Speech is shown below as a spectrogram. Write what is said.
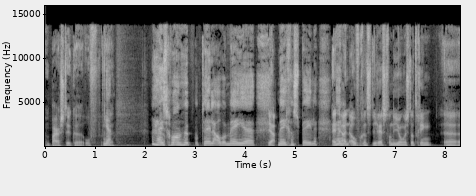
een paar stukken. Of, Ja. eh, Hij is gewoon hup, op het hele album mee, eh, Ja. mee gaan spelen. En, en, overigens, de rest van de jongens, dat ging, eh,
